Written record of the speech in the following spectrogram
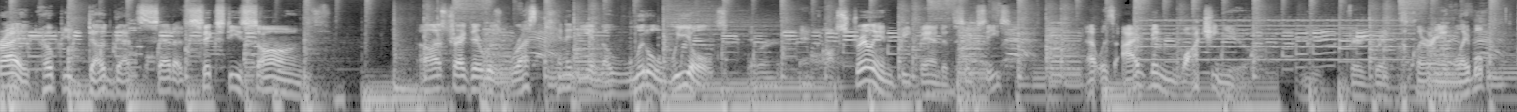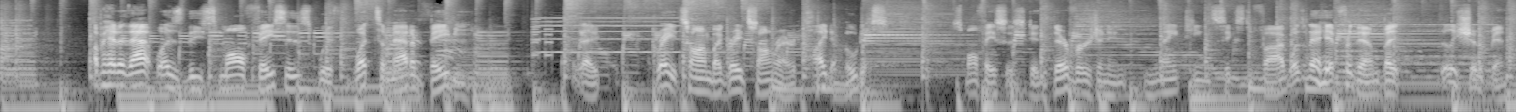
right, hope you dug that set of 60s songs. The last track there was Russ Kennedy and the Little Wheels. They were an Australian beat band of the 60s. That was I've Been Watching You, very great Clarion label. Up ahead of that was the Small Faces with What's a Matter Baby. A great song by great songwriter Clyde Otis. Small Faces did their version in 1965. Wasn't a hit for them, but really should have been.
